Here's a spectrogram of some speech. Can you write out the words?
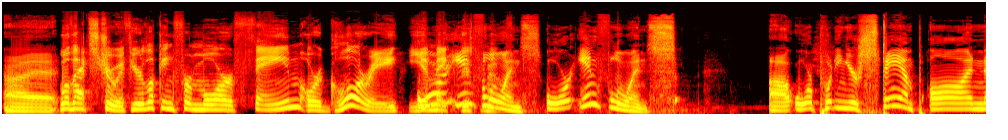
Uh, well, that's true. If you're looking for more fame or glory, you or make influence or influence uh, or putting your stamp on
